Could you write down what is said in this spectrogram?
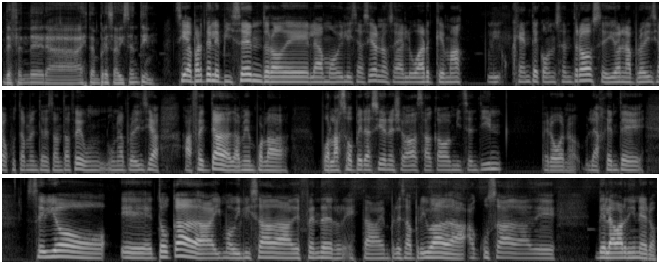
defender a, a esta empresa Vicentín. Sí, aparte el epicentro de la movilización, o sea, el lugar que más gente concentró, se dio en la provincia justamente de Santa Fe, un- una provincia afectada también por la por las operaciones llevadas a cabo en Vicentín, pero bueno, la gente se vio eh, tocada y movilizada a defender esta empresa privada acusada de, de lavar dinero.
